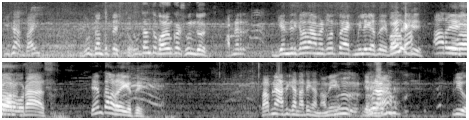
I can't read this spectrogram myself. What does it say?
কি স্বাদ ভাই দুর্দান্ত টেস্ট দুর্দান্ত ভয়ঙ্কর সুন্দর। আপনার গেন্দির কালার আমের কালার তো এক মিলে গেছে? আরে সর্বনাশ। সেম কালার হয়ে গেছে। আপনি আটি খান আটি খান আমি খুব প্রিয়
